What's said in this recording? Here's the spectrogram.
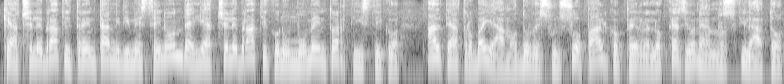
che ha celebrato i 30 anni di messa in onda e li ha celebrati con un momento artistico al Teatro Baiamo dove sul suo palco per l'occasione hanno sfilato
